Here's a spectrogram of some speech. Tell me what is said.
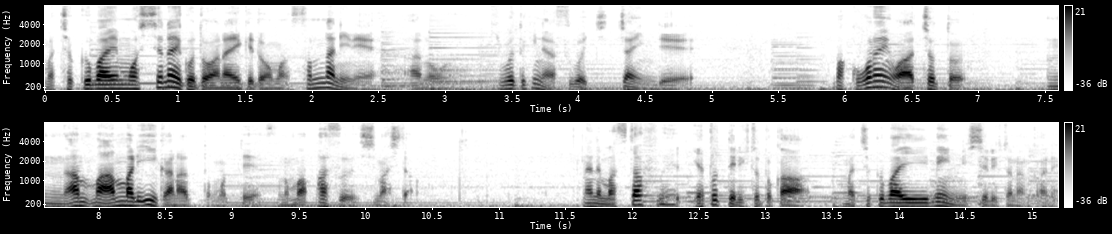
まあ、直売もしてないことはないけど、まあ、そんなにねあの規模的にはすごいちっちゃいんで、まあ、ここら辺はちょっと、うんあんまあ、あんまりいいかなと思ってそのまあパスしました。なんでまあスタッフ雇ってる人とか、まあ、直売メインにしてる人なんかね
